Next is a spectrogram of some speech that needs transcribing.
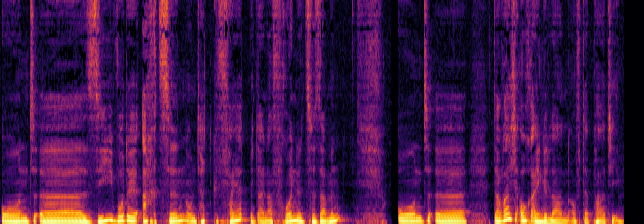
Und äh, sie wurde 18 und hat gefeiert mit einer Freundin zusammen. Und äh, da war ich auch eingeladen auf der Party.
